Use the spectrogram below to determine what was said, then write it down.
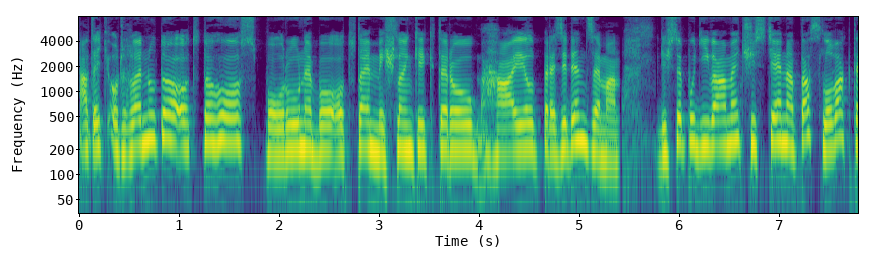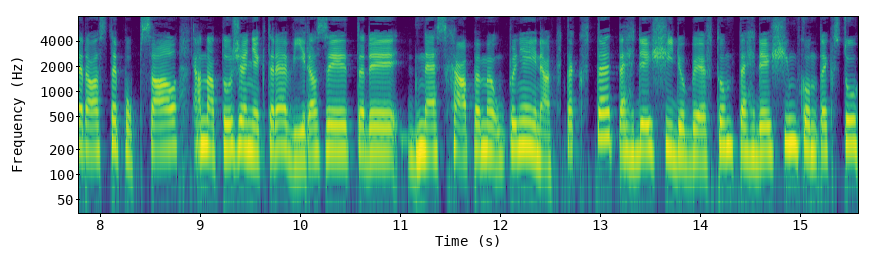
A teď odhlednu to od toho sporu nebo od té myšlenky, kterou hájil prezident Zeman. Když se podíváme čistě na ta slova, která jste popsal a na to, že některé výrazy tedy dnes chápeme úplně jinak, tak v té tehdejší době, v tom tehdejším kontextu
